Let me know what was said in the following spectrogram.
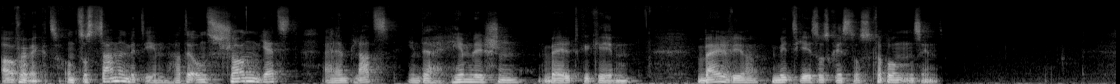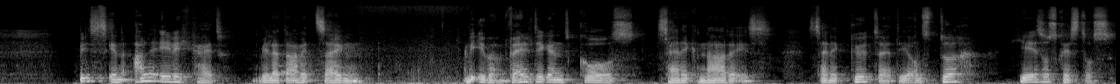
auferweckt und zusammen mit ihm hat er uns schon jetzt einen Platz in der himmlischen Welt gegeben, weil wir mit Jesus Christus verbunden sind. Bis in alle Ewigkeit will er damit zeigen, wie überwältigend groß seine Gnade ist, seine Güte, die er uns durch Jesus Christus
